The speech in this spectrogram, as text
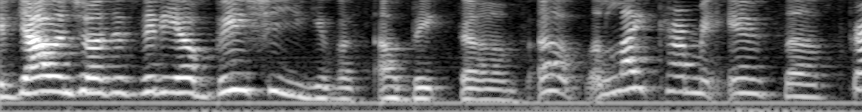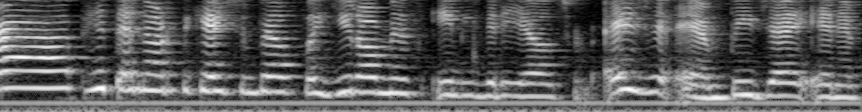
If y'all enjoyed this video, be sure you give us a big thumbs up, a like, comment, and subscribe. Hit that notification bell so you don't miss any videos from Asia and BJ. And if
